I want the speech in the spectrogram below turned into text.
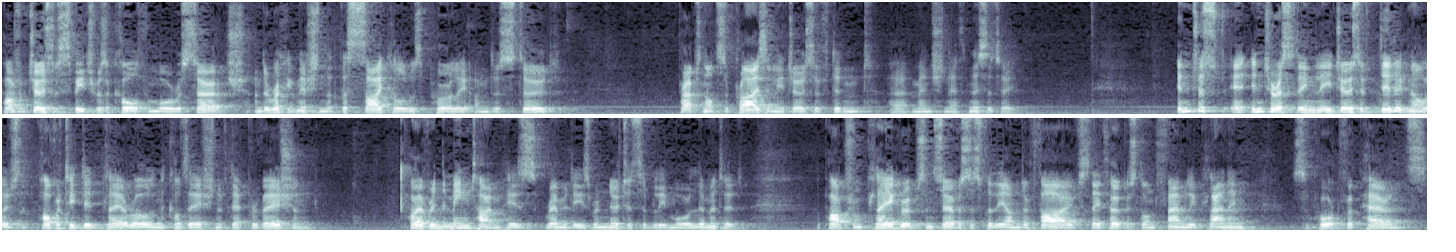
Part of Joseph's speech was a call for more research and a recognition that the cycle was poorly understood. Perhaps not surprisingly, Joseph didn't uh, mention ethnicity. Interest, interestingly, Joseph did acknowledge that poverty did play a role in the causation of deprivation. However, in the meantime, his remedies were noticeably more limited. Apart from playgroups and services for the under fives, they focused on family planning, support for parents,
